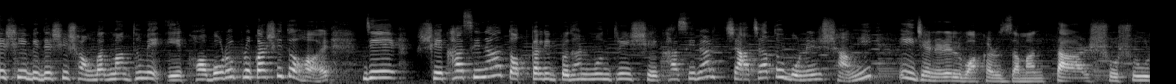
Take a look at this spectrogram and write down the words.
দেশি বিদেশি সংবাদ মাধ্যমে এ খবরও প্রকাশিত হয় যে শেখ হাসিনা, তৎকালীন প্রধানমন্ত্রী শেখ হাসিনার চাচাতো বোনের স্বামী এই জেনারেল ওয়াকারুজ্জামান। তার শ্বশুর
